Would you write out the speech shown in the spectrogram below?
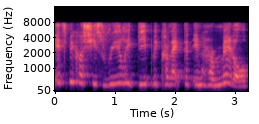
It's because she's really deeply connected in her middle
